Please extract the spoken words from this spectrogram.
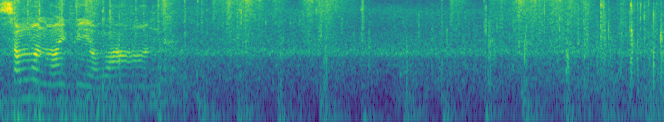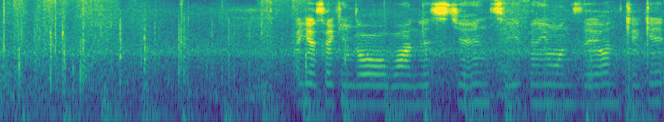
Someone might be around. I guess I can go over on this gen, see if anyone's there and kick it.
